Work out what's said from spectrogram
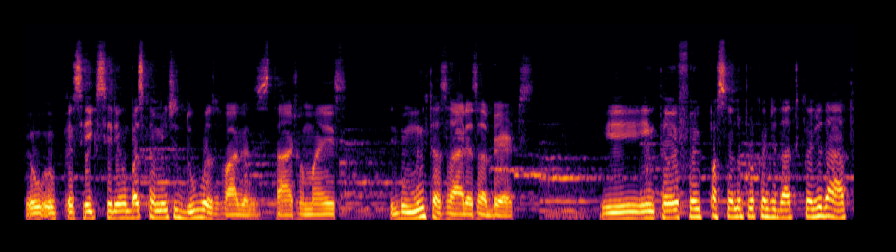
Eu, eu, pensei que seriam basicamente duas vagas de estágio, mas teve muitas áreas abertas. E então eu fui passando por candidato e candidato.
